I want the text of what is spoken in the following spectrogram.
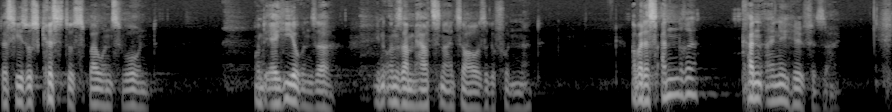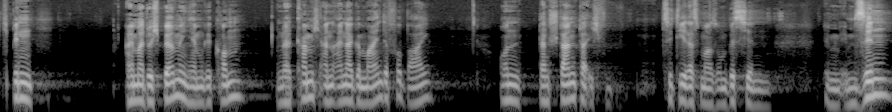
dass Jesus Christus bei uns wohnt und er hier unser, in unserem Herzen ein Zuhause gefunden hat. Aber das andere kann eine Hilfe sein. Ich bin einmal durch Birmingham gekommen und da kam ich an einer Gemeinde vorbei und dann stand da, ich zitiere das mal so ein bisschen im, im Sinn,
